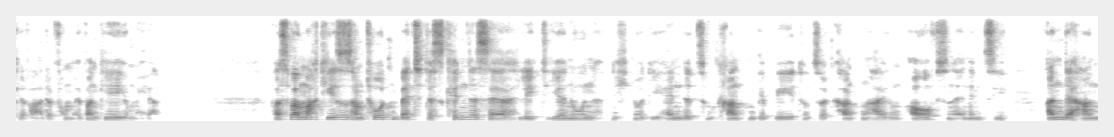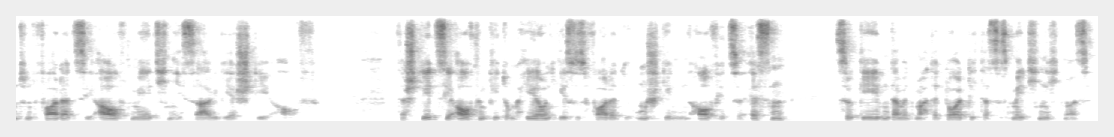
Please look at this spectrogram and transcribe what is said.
gerade vom Evangelium her. Was aber macht Jesus am Totenbett des Kindes? Er legt ihr nun nicht nur die Hände zum Krankengebet und zur Krankenheilung auf, sondern er nimmt sie an der Hand und fordert sie auf, Mädchen, ich sage dir, steh auf. Da steht sie auf und geht umher und Jesus fordert die Umstehenden auf, ihr zu essen zu geben. Damit macht er deutlich, dass das Mädchen nicht nur als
